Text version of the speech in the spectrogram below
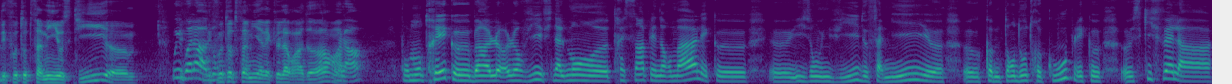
Des photos de famille au ski. euh, Oui, des- voilà, Des donc- photos de famille avec le Labrador. Voilà. Pour montrer que ben, leur, vie est finalement euh, très simple et normale et que euh, ils ont une vie de famille euh, euh, comme tant d'autres couples et que ce qui fait la-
